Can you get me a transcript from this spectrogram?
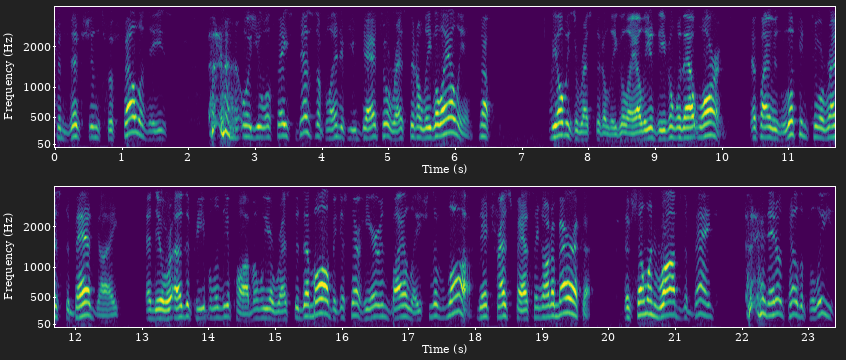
convictions for felonies, or you will face discipline if you dare to arrest an illegal alien. Now, we always arrested illegal aliens even without warrants if I was looking to arrest a bad guy and there were other people in the apartment, we arrested them all because they're here in violation of law. They're trespassing on America. If someone robs a bank, they don't tell the police,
